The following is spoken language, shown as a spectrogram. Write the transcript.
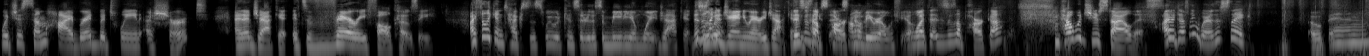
which is some hybrid between a shirt and a jacket. It's very fall cozy. I feel like in Texas we would consider this a medium weight jacket. This is We like a January jacket. This in is a Texas. I'm gonna be real with you. What this is a parka. How would you style this? I would definitely wear this like open.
